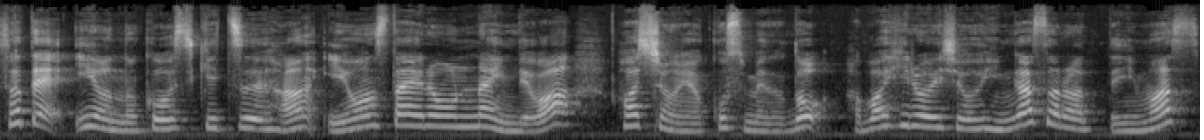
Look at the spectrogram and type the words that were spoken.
さて、イオンの公式通販イオンスタイルオンラインではファッションやコスメなど幅広い商品が揃っています。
